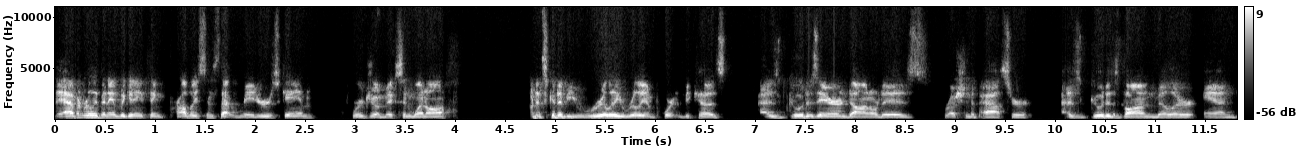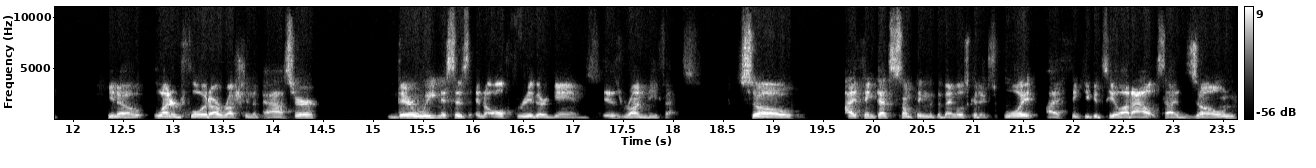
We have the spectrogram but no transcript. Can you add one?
They haven't really been able to get anything probably since that Raiders game where Joe Mixon went off. But it's going to be really, really important because as good as Aaron Donald is rushing the passer, as good as Von Miller and you know Leonard Floyd are rushing the passer, their weaknesses in all three of their games is run defense. So I think that's something that the Bengals could exploit. I think you could see a lot of outside zone,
